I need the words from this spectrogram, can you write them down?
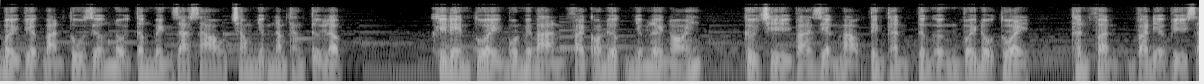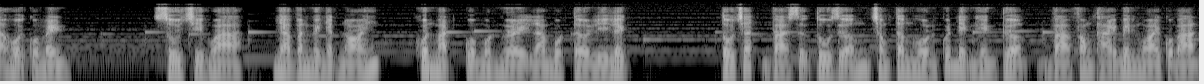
bởi việc bạn tu dưỡng nội tâm mình ra sao trong những năm tháng tự lập. Khi đến tuổi 40 bạn phải có được những lời nói, cử chỉ và diện mạo tinh thần tương ứng với độ tuổi, thân phận và địa vị xã hội của mình. Suchiwa, nhà văn người Nhật nói, khuôn mặt của một người là một tờ lý lịch. Tố chất và sự tu dưỡng trong tâm hồn quyết định hình tượng và phong thái bên ngoài của bạn.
